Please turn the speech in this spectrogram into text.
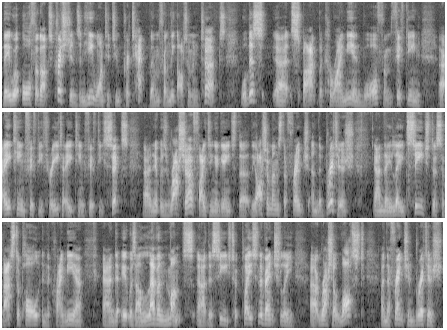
They were Orthodox Christians, and he wanted to protect them from the Ottoman Turks. Well, this uh, sparked the Crimean War from 15, uh, 1853 to 1856, and it was Russia fighting against the, the Ottomans, the French, and the British, and they laid siege to Sebastopol in the Crimea and it was 11 months uh, the siege took place, and eventually uh, Russia lost, and the French and British,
